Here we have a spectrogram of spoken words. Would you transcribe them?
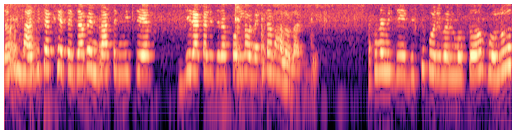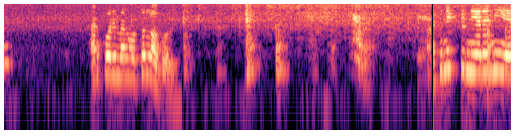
যখন ভাজিটা খেতে যাবেন, দাঁতের নিচে জিরা, কালি জিরা পড়লে অনেকটা ভালো লাগবে। এখন আমি দিয়ে দিচ্ছি পরিমাণ মতো হলুদ আর পরিমাণ মতো লবণ। এখন একটু নেড়ে নিয়ে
